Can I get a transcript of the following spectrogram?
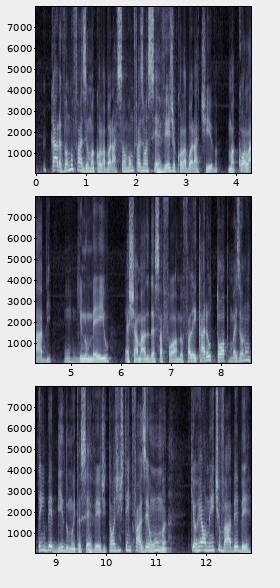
Cara, vamos fazer uma colaboração, vamos fazer uma cerveja colaborativa, uma collab, que no meio é chamado dessa forma. Eu falei, cara, eu topo, mas eu não tenho bebido muita cerveja, então a gente tem que fazer uma que eu realmente vá beber.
